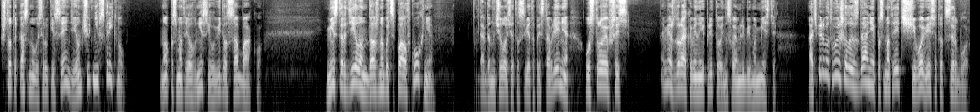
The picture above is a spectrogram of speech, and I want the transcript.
что-то коснулось руки Сэнди, и он чуть не вскрикнул, но посмотрел вниз и увидел собаку. Мистер Дилан, должно быть, спал в кухне, когда началось это светопреставление, устроившись между раковиной и плитой на своем любимом месте, а теперь вот вышел из здания посмотреть, с чего весь этот сырбор.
